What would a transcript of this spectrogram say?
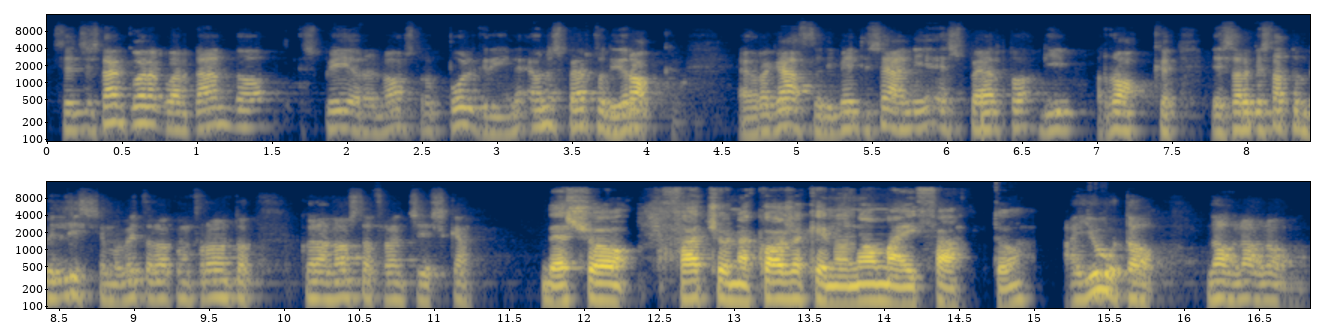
se ci sta ancora guardando, spero, il nostro Paul Green è un esperto di rock. È un ragazzo di 26 anni esperto di rock e sarebbe stato bellissimo metterlo a confronto con la nostra Francesca. Adesso faccio una cosa che non ho mai fatto. Aiuto! No, no, no.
